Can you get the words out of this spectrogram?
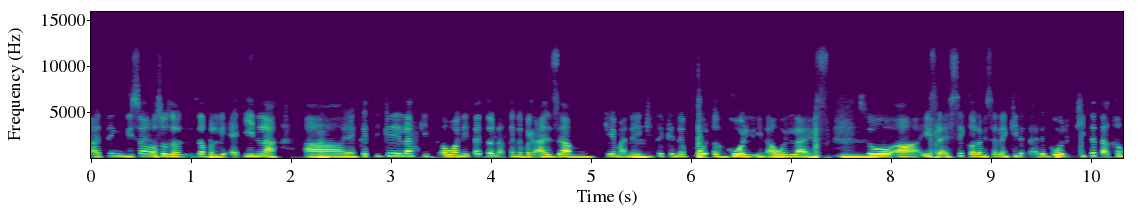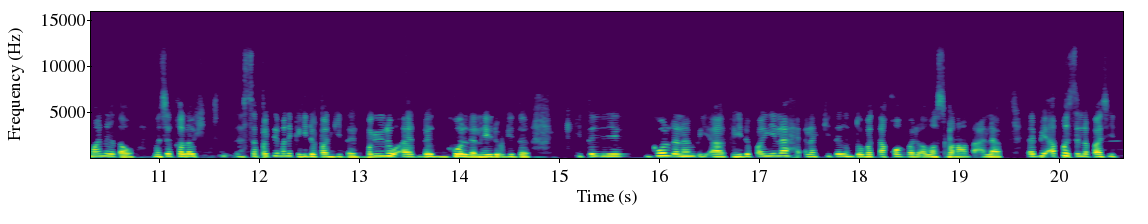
I think this one also Zazah boleh add in lah. Hmm. Uh, Yang ketiga ialah kita, wanita tu nak kena berazam. Okay, maknanya Hmm. kita kena put a goal in our life. Mm. So uh, if let's say kalau misalnya kita tak ada goal, kita tak ke mana tau. Macam kalau seperti mana kehidupan kita, perlu ada goal dalam hidup kita. Kita goal dalam uh, kehidupan ialah adalah kita untuk bertakwa kepada Allah Subhanahu Wa Taala. Tapi apa selepas itu?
